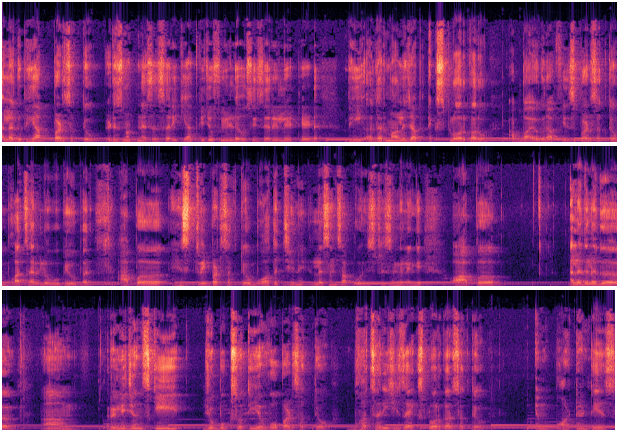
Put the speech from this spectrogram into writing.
अलग भी आप पढ़ सकते हो। इट इज़ नॉट नेसेसरी कि आपकी जो फ़ील्ड है, उसी से रिलेटेड भी अदर नॉलेज आप एक्सप्लोर करो। आप बायोग्राफीज पढ़ सकते हो बहुत सारे लोगों के ऊपर। आप हिस्ट्री पढ़ सकते हो, बहुत अच्छे लेसन आपको हिस्ट्री से मिलेंगे। आप अलग अलग रिलीजन्स की जो बुक्स होती है, वो पढ़ सकते हो। बहुत सारी चीज़ें एक्सप्लोर कर सकते हो। इंपॉर्टेंट इज़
